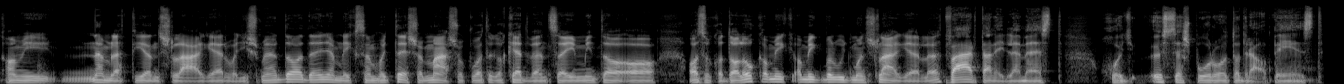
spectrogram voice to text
ami nem lett ilyen sláger vagy ismert dal, de én emlékszem, hogy teljesen mások voltak a kedvenceim, mint a, a, azok a dalok, amik, amikből úgymond sláger lett. Vártál egy lemezt, hogy összespóroltad rá a pénzt,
